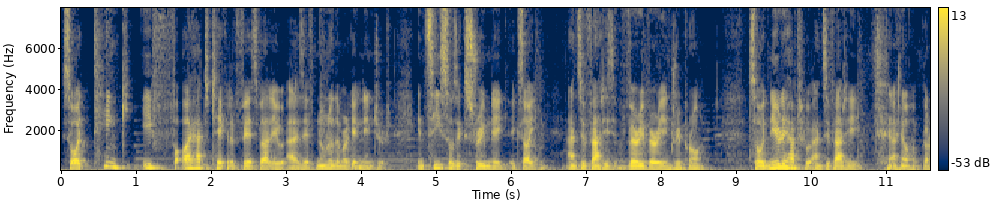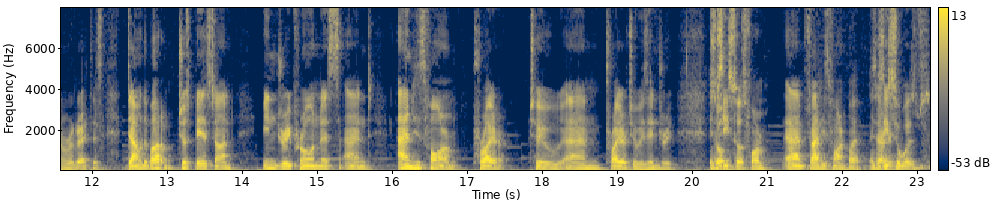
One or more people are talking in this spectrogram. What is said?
So I think if I had to take it at face value, as if none of them are getting injured, Enciso's extremely exciting. Ansu Fati's very, very injury prone. So I'd nearly have to put Ansu Fati, I know I'm going to regret this, down the bottom, just based on injury proneness and and his form prior to um, prior to his injury. In So- Ciso's form. Um, Fati's form. Right. And Sorry. Ciso was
